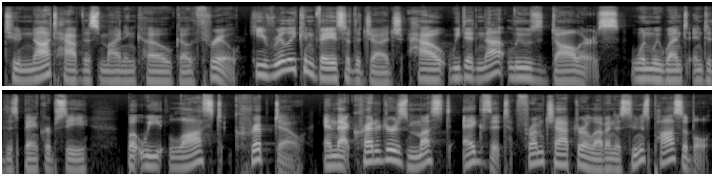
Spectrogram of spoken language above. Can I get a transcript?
to not have this mining co go through. He really conveys to the judge how we did not lose dollars when we went into this bankruptcy, but we lost crypto, and that creditors must exit from Chapter 11 as soon as possible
